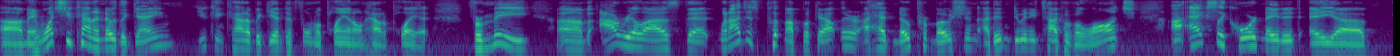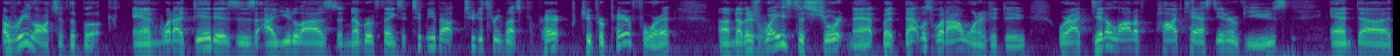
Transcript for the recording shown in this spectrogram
um, and once you kind of know the game, you can kind of begin to form a plan on how to play it. For me, um, I realized that when I just put my book out there, I had no promotion. I didn't do any type of a launch. I actually coordinated a uh, a relaunch of the book. And what I did is is I utilized a number of things. It took me about two to three months prepare, to prepare for it. Um, now, there's ways to shorten that, but that was what I wanted to do. Where I did a lot of podcast interviews, and uh,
